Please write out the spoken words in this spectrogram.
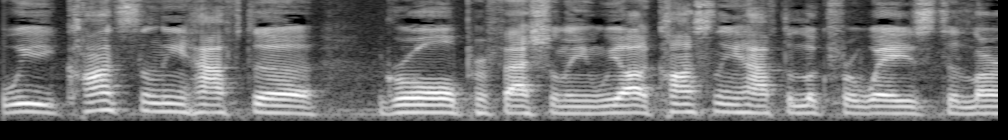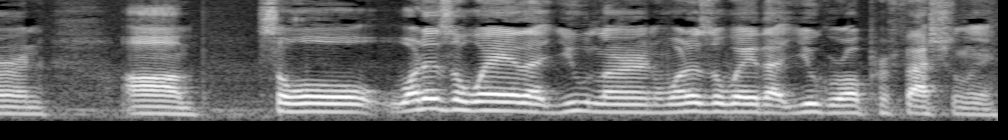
We constantly have to grow professionally. We all constantly have to look for ways to learn. Um, so, what is a way that you learn? What is a way that you grow professionally?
